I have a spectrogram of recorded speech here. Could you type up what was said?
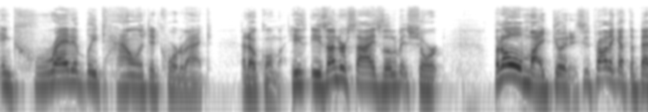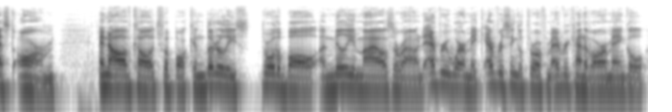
incredibly talented quarterback at Oklahoma. He's, he's undersized, a little bit short, but oh my goodness, he's probably got the best arm in all of college football. Can literally throw the ball a million miles around everywhere, make every single throw from every kind of arm angle.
